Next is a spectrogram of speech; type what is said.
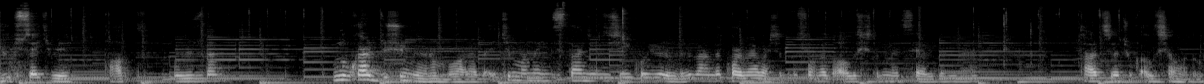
yüksek bir tat. O yüzden bunu bu kadar düşünmüyorum bu arada. Ekim bana Hindistan cevizi şeyi koyuyorum dedi. Ben de koymaya başladım. Sonra da alıştım ve sevdim ve tarçına çok alışamadım.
